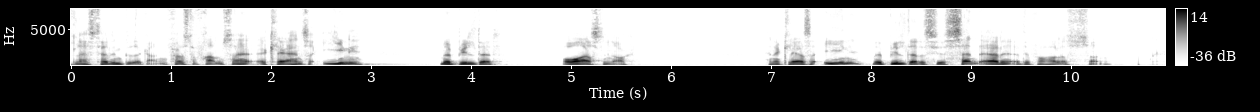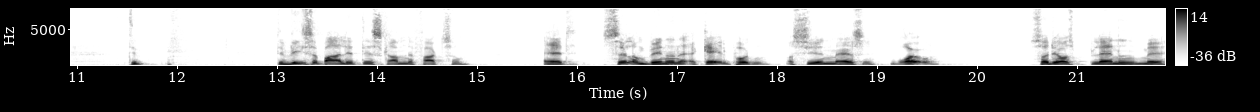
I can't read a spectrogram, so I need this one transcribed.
Så lad os tage den bid af gangen. Først og fremmest så erklærer han sig enig med Bildad. Overraskende nok. Han erklærer sig enig med Bildad og siger, sandt er det, at det forholder sig sådan. Det, det viser bare lidt det skræmmende faktum, at selvom vennerne er gal på den og siger en masse vrøvl, så er det også blandet med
